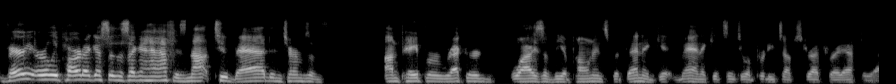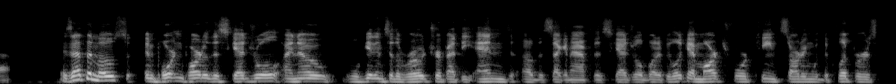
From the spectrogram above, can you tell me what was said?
very early part, I guess, of the second half is not too bad in terms of on paper record wise of the opponents, but then it get man, it gets into a pretty tough stretch right after that. Is that the most important part of the schedule? I know we'll get into the road trip at the end of the second half of the schedule, but if you look at March 14th, starting with the Clippers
